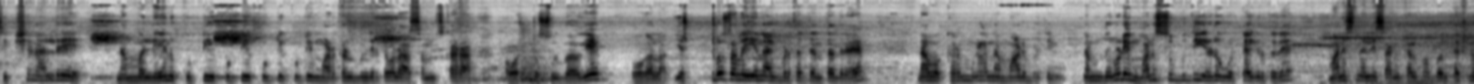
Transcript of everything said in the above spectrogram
ಶಿಕ್ಷಣ ಅಲ್ರಿ. ನಮ್ಮಲ್ಲಿ ಏನು ಕುಟ್ಟಿ ಕುಟ್ಟಿ ಕುಟ್ಟಿ ಕುಟ್ಟಿ ಮಾಡ್ಕೊಂಡು ಬಂದಿರ್ತಾವಲ್ಲ ಆ ಸಂಸ್ಕಾರ, ಅವಷ್ಟು ಸುಲಭವಾಗಿ ಹೋಗಲ್ಲ. ಎಷ್ಟೋ ಸಲ ಏನಾಗಿಬಿಡ್ತೈತೆ ಅಂತಂದರೆ, ನಾವು ಕರ್ಮಗಳನ್ನು ಮಾಡಿಬಿಡ್ತೀವಿ. ನಮ್ಮದು ನೋಡಿ ಮನಸ್ಸು ಬುದ್ಧಿ ಎರಡೂ ಒಟ್ಟಾಗಿರ್ತದೆ. ಮನಸ್ಸಿನಲ್ಲಿ ಸಂಕಲ್ಪ ಬಂದ ತಕ್ಷಣ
